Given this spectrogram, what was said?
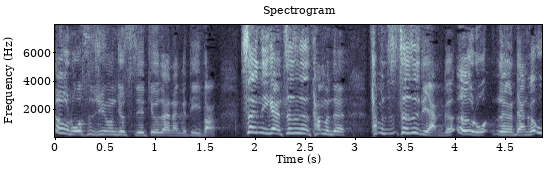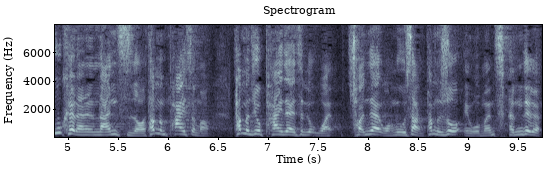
俄罗斯军方就直接丢在那个地方。甚至你看，这是他们的，他们这是两个俄罗呃两个乌克兰的男子哦，他们拍什么？他们就拍在这个网传在网络上，他们说，哎，我们乘这个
